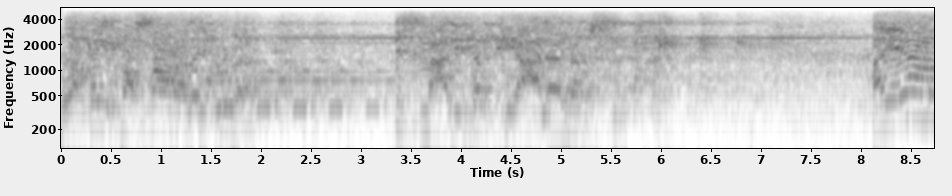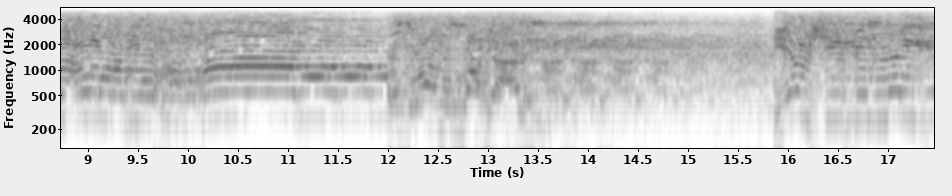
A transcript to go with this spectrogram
وكيف صار ليلنا اسمع لتبكي على نفسك. أيام عمر بن الخطاب رضوان الله عليه. يمشي في الليل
